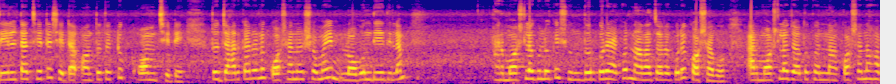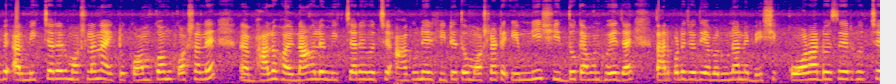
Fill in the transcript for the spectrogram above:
তেলটা ছেটে, সেটা অন্তত একটু কম ছেটে। তো যার কারণে কষানোর সময় লবণ দিয়ে দিলাম। আর মশলাগুলোকে সুন্দর করে এখন নাড়াচাড়া করে কষাবো। আর মশলা যতক্ষণ না কষানো হবে, আর মিক্সচারের মশলা না একটু কম কম কষালে ভালো হয়। না হলে মিক্সচারে হচ্ছে আগুনের হিটে তো মশলাটা এমনি সিদ্ধ কেমন হয়ে যায়। তারপরে যদি আবার উনানে বেশি কড়া ডোসের হচ্ছে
